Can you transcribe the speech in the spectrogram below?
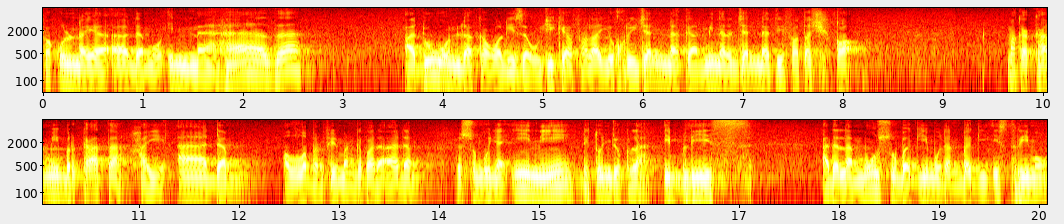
Fakulna ya Adamu inna hadza aduun laka wa li zawjika fala yukhrijannaka minal jannati fatashqa. Maka kami berkata, hai Adam, Allah berfirman kepada Adam, sesungguhnya ini ditunjuklah iblis adalah musuh bagimu dan bagi istrimu.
